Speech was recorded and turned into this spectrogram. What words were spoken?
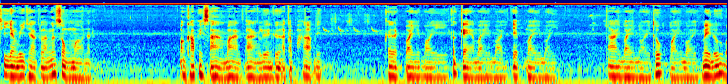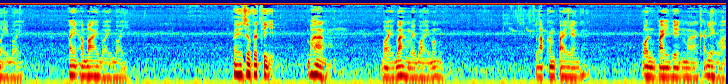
ที่ยังมีจากหลังก็ส่งมานะบังคับให้สร้างบ้านสร้างเรือนคืออัตภาพนี้เกิดบ่อยๆก็แก่บ่อยๆเจ็บบ่อยๆตายบ่อยๆทุกข์บ่อยๆไม่รู้บ่อยๆไปอบายบ่อยๆ ไปสุคติบ้าง บ่อยบ้างบ่อยๆมั่งหลับกันไปอย่างนั้นวนไปเวียนมาก็เรียกว่า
